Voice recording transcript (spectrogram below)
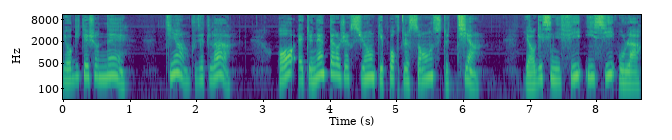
여기 계셨네. Tiens, vous êtes là. Oh est une interjection qui porte le sens de tiens. 여기 signifie ici ou là.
